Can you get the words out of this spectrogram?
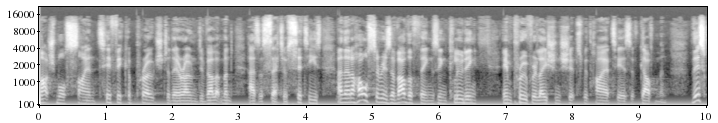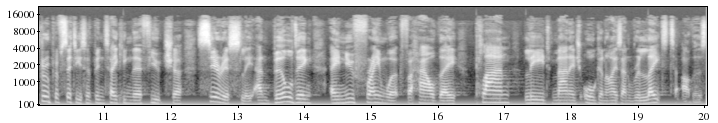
much more scientific approach to their own development as a set of cities, and then a whole series of other things, including improved relationships with higher tiers of government. This group of seriously and building a new framework for how they plan, lead, manage, organize, and relate to others.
